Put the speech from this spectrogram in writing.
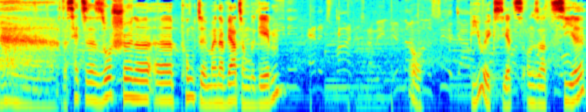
Ach, das hätte so schöne äh, Punkte in meiner Wertung gegeben. Oh, Buicks jetzt unser Ziel.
